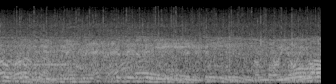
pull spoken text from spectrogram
Welcome to tonight's exhibition game between the Loyola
